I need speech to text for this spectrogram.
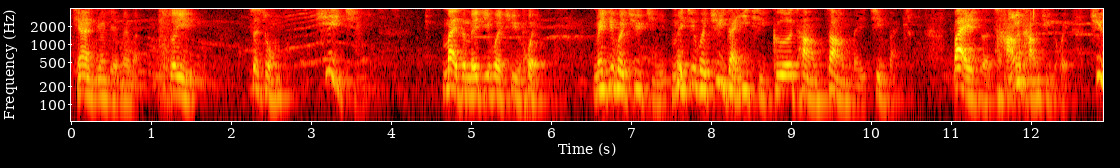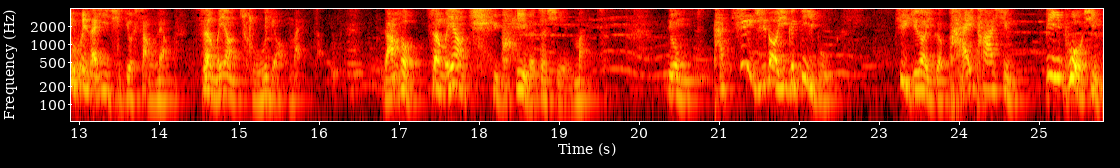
亲爱的弟兄姐妹们，所以这种聚集，麦子没机会聚会，没机会聚集，没机会聚在一起歌唱赞美敬拜主。败子常常聚会，聚会在一起就商量怎么样除掉麦子，然后怎么样取缔了这些麦子，用它聚集到一个地步。聚集到一个排他性、逼迫性、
